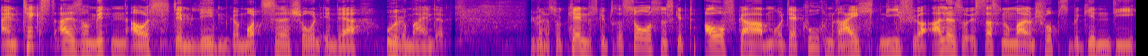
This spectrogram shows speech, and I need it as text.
Ein Text also mitten aus dem Leben. Gemotze schon in der Urgemeinde. Wie man das so kennt. Es gibt Ressourcen, es gibt Aufgaben und der Kuchen reicht nie für alle. So ist das nun mal und schwupps beginnen die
